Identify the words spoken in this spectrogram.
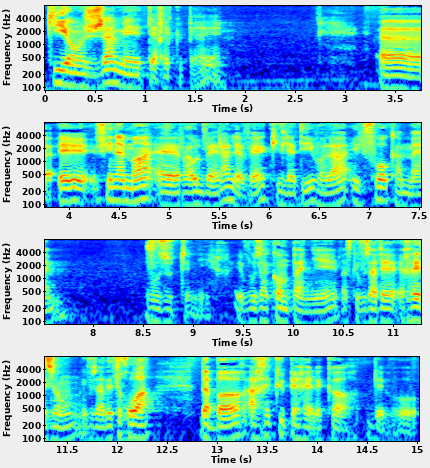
qui n'ont jamais été récupérés. Euh, et finalement, euh, Raoul Vera, l'évêque, il a dit, voilà, il faut quand même vous soutenir et vous accompagner, parce que vous avez raison et vous avez droit d'abord à récupérer le corps de vos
